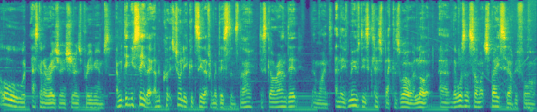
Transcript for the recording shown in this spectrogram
Oh, that's going to raise your insurance premiums. I mean, didn't you see that? I mean, surely you could see that from a distance, no? Just go around it. Never mind. And they've moved these cliffs back as well a lot. Uh, there wasn't so much space here before.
